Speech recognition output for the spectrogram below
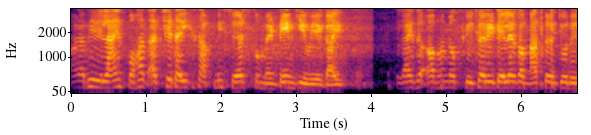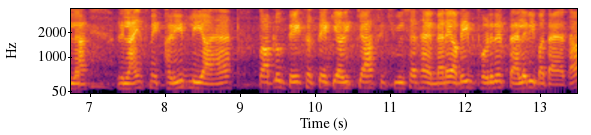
और अभी रिलायंस बहुत अच्छे तरीके से अपनी शेयर्स को मेंटेन की हुई है गाइस तो गाइस अब हम लोग फ्यूचर रिटेलर का बात करें, जो रिलायंस ने खरीद लिया है। तो आप लोग देख सकते हैं कि अभी क्या सिचुएशन है। मैंने अभी थोड़ी देर पहले भी बताया था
